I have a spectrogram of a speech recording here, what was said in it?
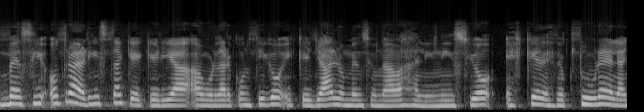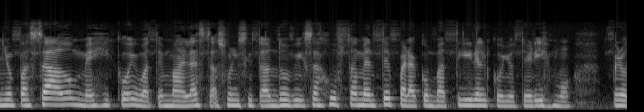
Bessie, otra arista que quería abordar contigo y que ya lo mencionabas al inicio es que desde octubre del año pasado México y Guatemala están solicitando visas justamente para combatir el coyoterismo, pero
